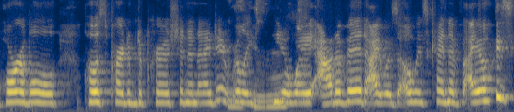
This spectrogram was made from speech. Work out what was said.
horrible postpartum depression, and I didn't really see a mm-hmm. way out of it. I was always kind of, I always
